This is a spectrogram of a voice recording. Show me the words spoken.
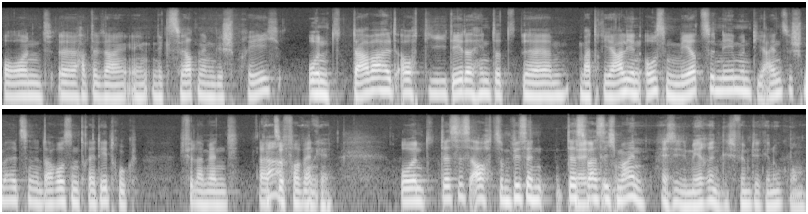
äh, und äh, hatte da einen Experten im Gespräch. Und da war halt auch die Idee dahinter, äh, Materialien aus dem Meer zu nehmen, die einzuschmelzen und daraus ein 3D-Druckfilament äh, ah, zu verwenden. Okay. Und das ist auch so ein bisschen das, was ich meine. Es in den Meeren schwimmt ja genug rum.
